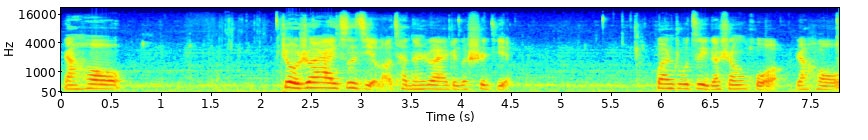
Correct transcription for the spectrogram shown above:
然后，只有热爱自己了，才能热爱这个世界。关注自己的生活，然后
